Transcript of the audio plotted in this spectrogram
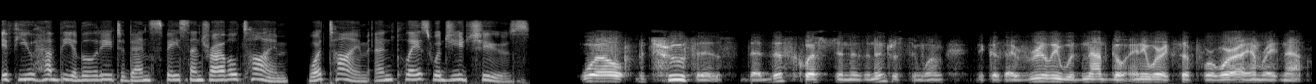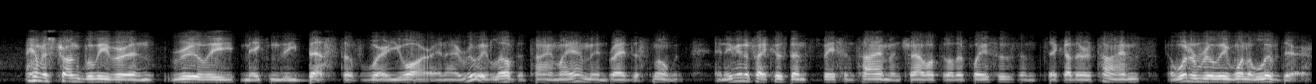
If you had the ability to bend space and travel time, what time and place would you choose? Well, the truth is that this question is an interesting one because I really would not go anywhere except for where I am right now. I am a strong believer in really making the best of where you are, and I really love the time I am in right this moment. And even if I could spend space and time and travel to other places and check other times, I wouldn't really want to live there.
